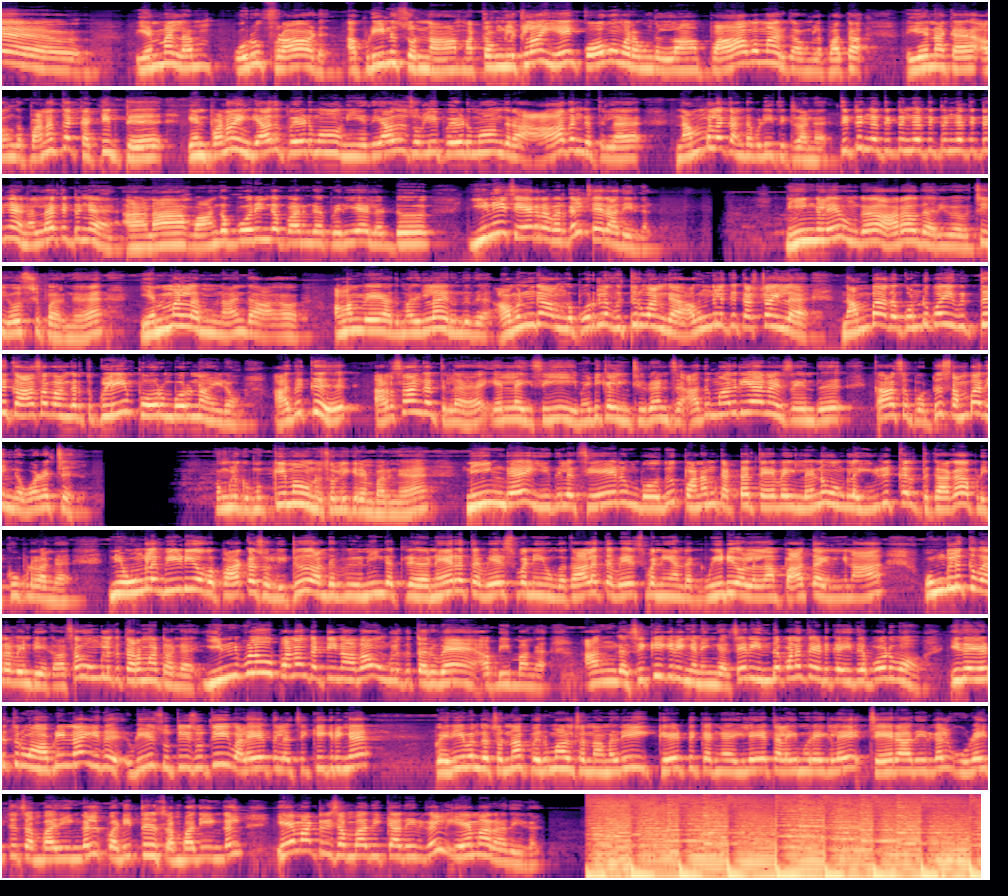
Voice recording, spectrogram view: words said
எம்எல்எம் ஒரு ஃப்ராடு அப்படின்னு சொன்னால் மற்றவங்களுக்கெல்லாம் ஏன் கோபம் வரவங்கள்லாம் பாவமாக இருக்குது அவங்கள பார்த்தா? ஏன்னாக்க அவங்க பணத்தை கட்டிவிட்டு என் பணம் எங்கேயாவது போயிடுமோ? நீ எதையாவது சொல்லி போயிடுமோங்கிற ஆதங்கத்தில் நம்மளை கண்டபடி திட்டுறாங்க திட்டுங்க திட்டுங்க திட்டுங்க திட்டுங்க நல்லா திட்டுங்க. ஆனால் வாங்க போகிறீங்க பாருங்கள் பெரிய லட்டு. இனி சேர்றவர்கள் சேராதீர்கள். நீங்களே உங்கள் ஆறாவது அறிவை வச்சு யோசிச்சு பாருங்கள் எம்எல்எம்னா இந்த ஆம்வே அது மாதிரிலாம் இருந்தது. அவங்க அவங்க பொருளை விற்றுருவாங்க அவங்களுக்கு கஷ்டம் இல்லை. நம்ம அதை கொண்டு போய் விற்று காசை வாங்கிறதுக்குள்ளேயும் போரும் போரும்னு ஆகிடும் அதுக்கு அரசாங்கத்தில் எல்ஐசி மெடிக்கல் இன்சூரன்ஸ் அது மாதிரியான சேர்ந்து காசு போட்டு சம்பாதிங்க உழைச்சி. உங்களுக்கு முக்கியமாக ஒன்று சொல்லிக்கிறேன் பாருங்கள் நீங்கள் இதில் சேரும்போது பணம் கட்ட தேவையில்லைன்னு உங்களை இழுக்கிறதுக்காக அப்படி கூப்பிடுறாங்க. நீ உங்களை வீடியோவை பார்க்க சொல்லிவிட்டு அந்த நீங்கள் நேரத்தை வேஸ்ட் பண்ணி உங்கள் காலத்தை வேஸ்ட் பண்ணி அந்த வீடியோலலாம் பார்த்தீங்கன்னா உங்களுக்கு வர வேண்டிய காசை உங்களுக்கு தரமாட்டாங்க. இவ்வளவு பணம் கட்டினாதான் உங்களுக்கு தருவேன் அப்படிம்பாங்க. அங்கே சிக்கிக்கிறீங்க நீங்கள் சரி இந்த பணத்தை எடுக்க இதை போடுவோம் இதை எடுத்துருவோம் அப்படின்னா இது இப்படியே சுற்றி சுற்றி வளையத்தில் சிக்கிக்கிறீங்க. பெரியவங்க சொன்னால் பெருமாள் சொன்ன மாதிரி கேட்டுக்கங்க இளைய தலைமுறைகளே சேராதீர்கள் உழைத்து சம்பாதியுங்கள் படித்து சம்பாதியுங்கள் ஏமாற்றி சம்பாதிக்காதீர்கள் ஏமாறாதீர்கள்.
